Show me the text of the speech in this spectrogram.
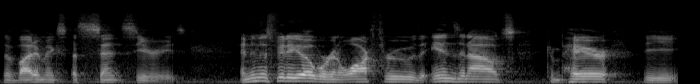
the Vitamix Ascent series. And in this video we're going to walk through the ins and outs, compare the,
